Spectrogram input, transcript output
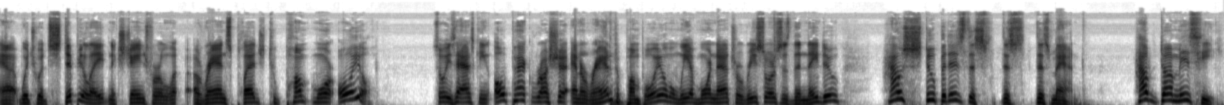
uh, which would stipulate in exchange for Iran's pledge to pump more oil. So he's asking OPEC, Russia, and Iran to pump oil when we have more natural resources than they do. How stupid is this this this man? How dumb is he?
